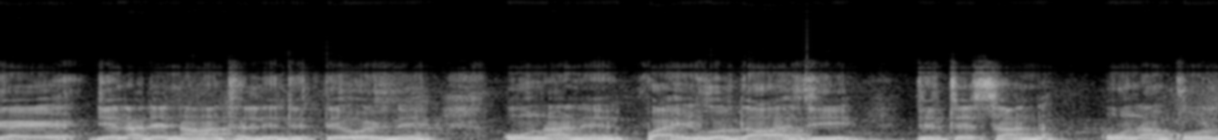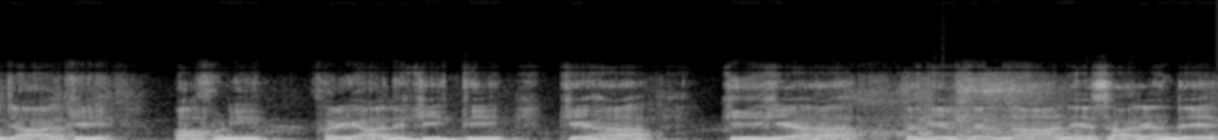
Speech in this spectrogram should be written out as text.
ਗਏ, ਜਿਨ੍ਹਾਂ ਦੇ ਨਾਂ ਥੱਲੇ ਦਿੱਤੇ ਹੋਏ ਨੇ, ਉਹਨਾਂ ਨੇ ਭਾਈ ਗੁਰਦਾਸ ਜੀ ਜਿੱਥੇ ਸਨ, ਉਹਨਾਂ ਕੋਲ ਜਾ ਕੇ ਆਪਣੀ ਫਰਿਆਦ ਕੀਤੀ, ਕਿਹਾ, ਕੀ ਕਿਹਾ? ਅੱਗੇ ਫਿਰ ਨਾਂ ਨੇ ਸਾਰਿਆਂ ਦੇ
